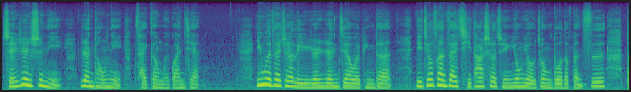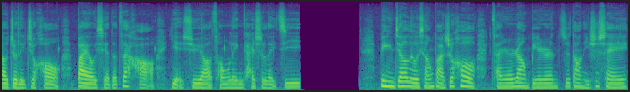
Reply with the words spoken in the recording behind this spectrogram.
谁认识你、认同你才更为关键。因为在这里，人人皆为平等。你就算在其他社群拥有众多的粉丝，到这里之后，bio 写的再好，也需要从零开始累积，并交流想法之后，才能让别人知道你是谁。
